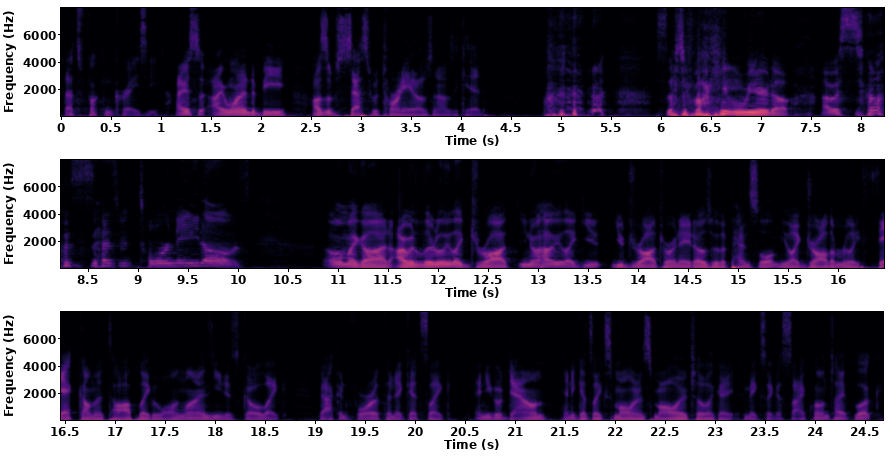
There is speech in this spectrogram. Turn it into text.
that's fucking crazy. I just, I wanted to be I was obsessed with tornadoes when I was a kid. Such a fucking weirdo. I was so obsessed with tornadoes. Oh my god, I would literally like draw. You know how you like you you draw tornadoes with a pencil? You like draw them really thick on the top, like long lines, and you just go like back and forth, and it gets like, and you go down, and it gets like smaller and smaller till like a, it makes like a cyclone type look.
